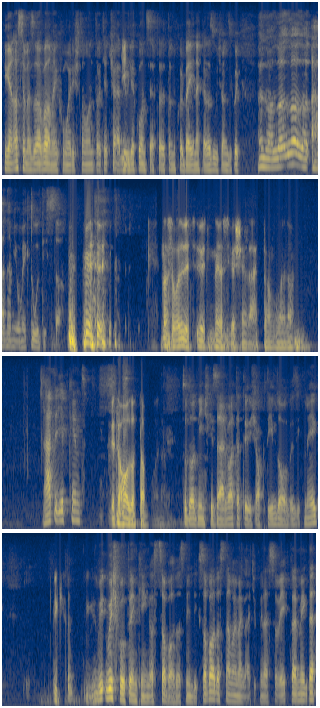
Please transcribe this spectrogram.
Igen, azt hiszem ez a valamelyik humorista mondta, hogy a Charlie Igen. ugye koncert előtt, amikor beénekel, az úgy hangzik, hogy ah, nem jó, még túl tiszta. Na szóval őt, őt nagyon szívesen láttam volna. Hát egyébként... Illetve hallottam tudod, nincs kizárva, tehát ő is aktív, dolgozik még. Igen. Igen. Wishful thinking, azt szabad, azt mindig szabad, aztán majd meglátjuk, mi lesz a végtermék, de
